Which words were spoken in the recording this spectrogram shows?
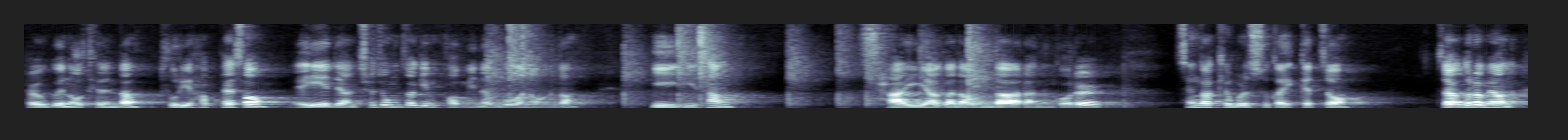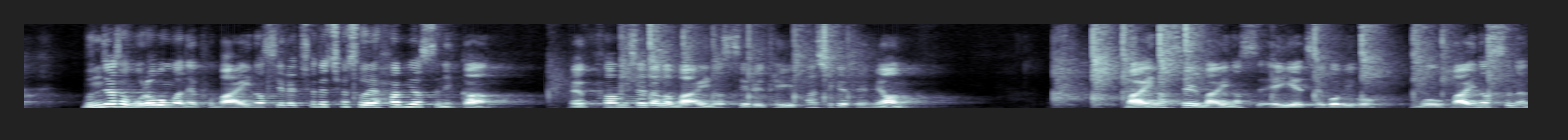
결국에는 어떻게 된다? 둘이 합해서 a에 대한 최종적인 범위는 뭐가 나온다? 2 이상 4 이하가 나온다라는 거를 생각해 볼 수가 있겠죠. 자, 그러면 문제에서 물어본 건 f-1의 최대 최소의 합이었으니까 f 함수에다가 마이너스 1을 대입하시게 되면 마이너스 1 마이너스 a의 제곱이고 뭐 마이너스는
